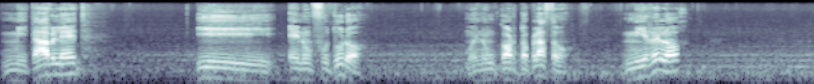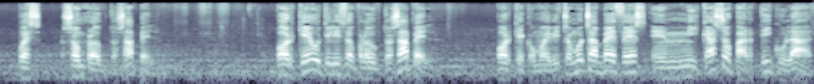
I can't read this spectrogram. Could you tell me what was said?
mi tablet y en un futuro, en un corto plazo, mi reloj, pues son productos Apple. ¿Por qué utilizo productos Apple? Porque como he dicho muchas veces, en mi caso particular,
